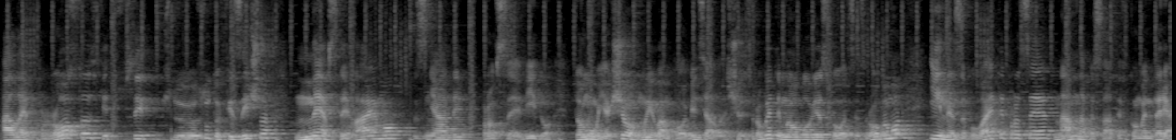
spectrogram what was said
але просто суто фізично не встигаємо зняти про все відео. Тому, якщо ми вам пообіцяли щось зробити, ми обов'язково це зробимо. І не забувайте про це нам написати в коментарях.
